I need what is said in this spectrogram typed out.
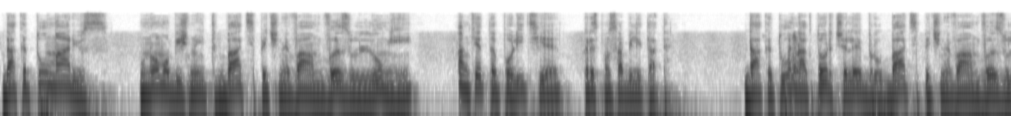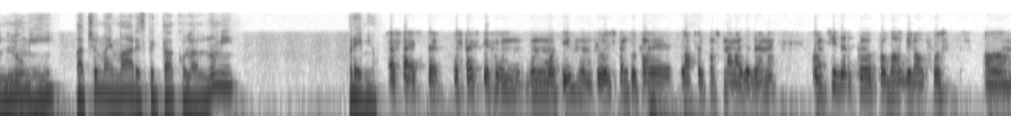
dacă tu, Marius, un om obișnuit, bați pe cineva în văzul lumii, anchetă, poliție, responsabilitate. Dacă tu, un actor celebru, bați pe cineva în văzul lumii, la cel mai mare spectacol al lumii, premiu. Asta este, asta este un, un motiv în plus pentru care, la fel cum spuneam mai devreme, consider că probabil au fost, uh,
